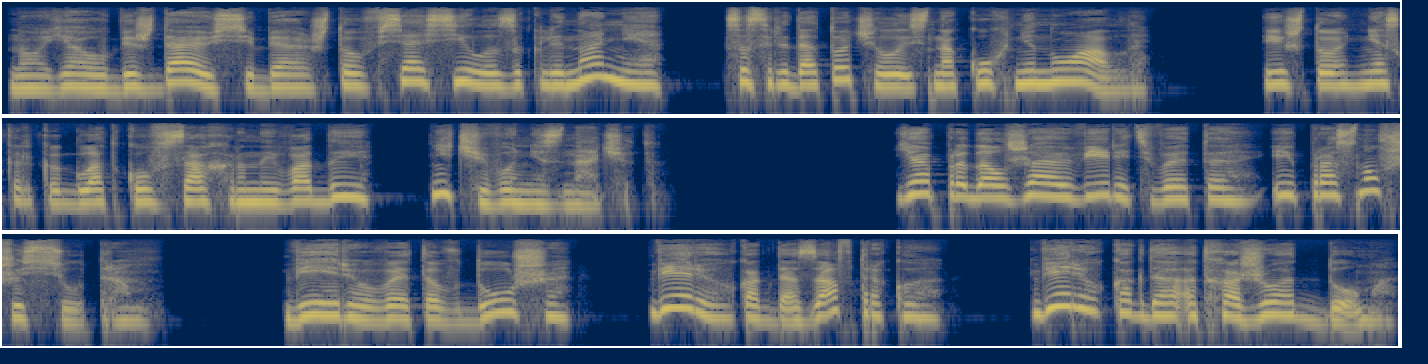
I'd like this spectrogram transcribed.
Но я убеждаю себя, что вся сила заклинания сосредоточилась на кухне Нуалы, и что несколько глотков сахарной воды ничего не значит. Я продолжаю верить в это и проснувшись утром. Верю в это в душе, верю, когда завтракаю, Верю, когда отхожу от дома.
